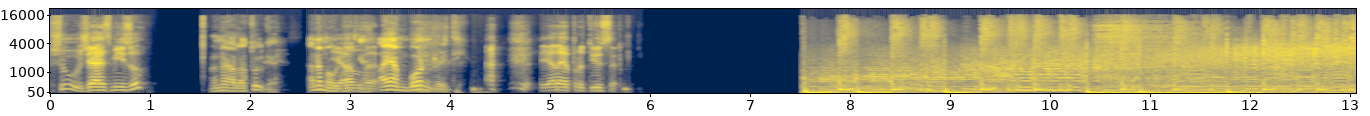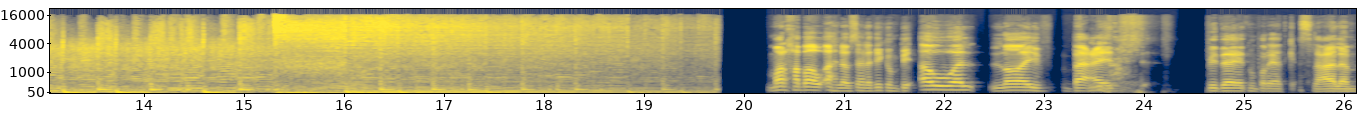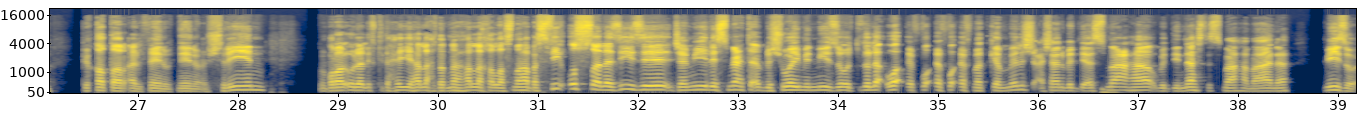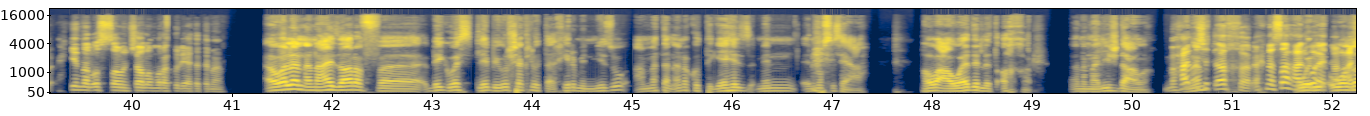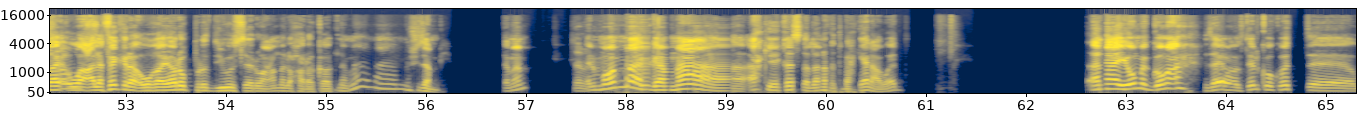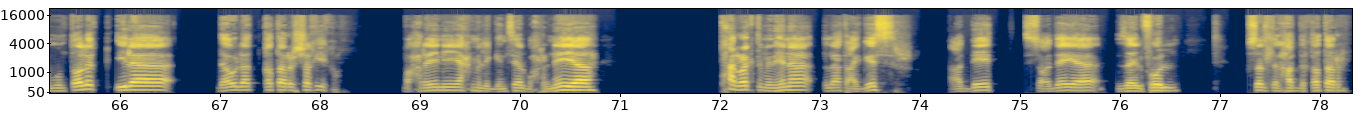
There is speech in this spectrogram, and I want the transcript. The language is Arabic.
شو جاهز ميزو؟ أنا على طول جاهز. أنا مولود يلا. I am born ready يلا يا producer مرحبا وأهلا وسهلا فيكم بأول لايف بعد بداية مباريات كأس العالم بقطر 2022 المباراة الأولى الافتتاحية هلا حضرناها هلا خلصناها. بس في قصة لذيذة جميلة سمعتها قبل شوي من ميزو. قلت له لا وقف وقف وقف ما تكملش عشان بدي أسمعها وبدي الناس تسمعها معنا ميزو احكي لنا القصة وإن شاء الله امورك كلها تمام. اولا أنا عايز أعرف Big West ليه بيقول شكله التأخير من ميزو؟ عامة أنا كنت جاهز من نص ساعة. هو عواد اللي اتأخر. أنا ماليش دعوة. ما حدش. اتأخر. إحنا صح على الوقت. على وغ... 10 ونص. وعلى فكرة وغيروا بروديوسر وعملوا حركات ما... ما مش ذنبي. تمام؟ تمام. المهم يا جماعة أحكي القصة اللي أنا كنت بحكيها لعواد. أنا يوم الجمعة زي ما قلت لكم كنت منطلق إلى دولة قطر الشقيقة. بحريني يحمل الجنسية البحرينية. اتحركت من هنا طلعت على الجسر عديت السعودية زي الفل. وصلت لحد قطر.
